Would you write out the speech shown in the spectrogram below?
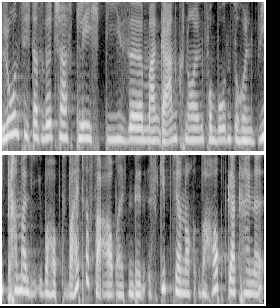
lohnt sich das wirtschaftlich, diese Manganknollen vom Boden zu holen? Wie kann man die überhaupt weiterverarbeiten? Denn es gibt ja noch überhaupt gar keine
